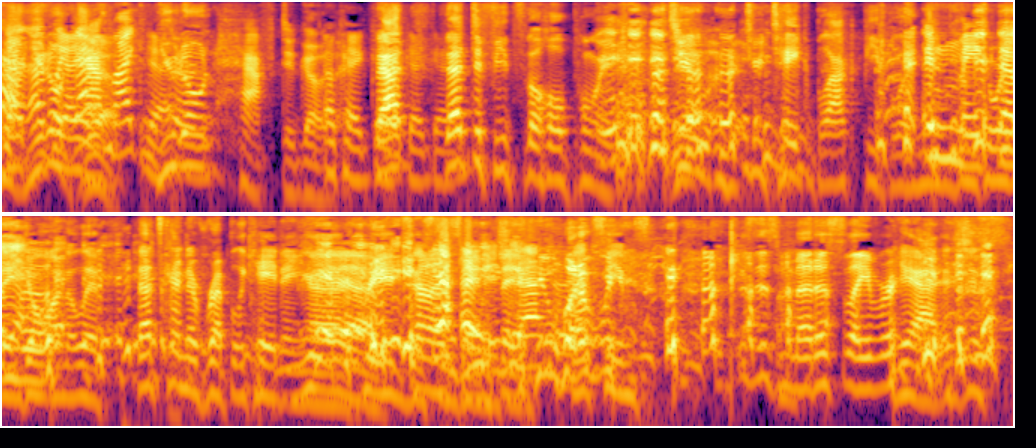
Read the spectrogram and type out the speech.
that's that's, don't the that's my concern. You don't have to go. there. Okay, good, that good, good. that defeats the whole point. to, to take black people and, And make them where they don't move. want to live. That's kind of replicating uh, Yeah. pre-existing Exactly. thing. Yeah. What That if we- seems. Is this meta slavery? Yeah, it's just.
